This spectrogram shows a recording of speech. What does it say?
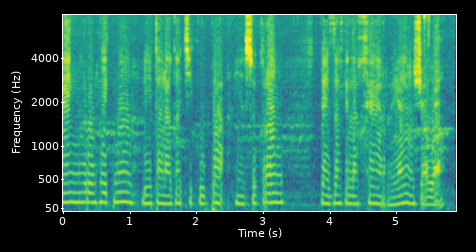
Neng Nurul Hikmah di Talaga Cikupa. Ya, syukran jazakillah khair ya, Masya Allah.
